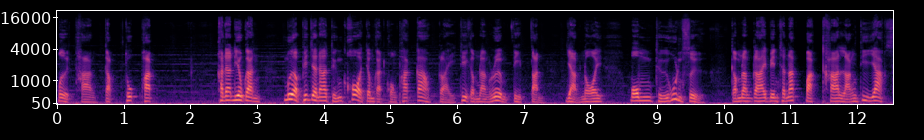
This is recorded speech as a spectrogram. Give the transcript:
เปิดทางกับทุกพักขณะเดียวกันเมื่อพิจารณาถึงข้อจำกัดของพรรคก้าวไกลที่กำลังเริ่มตีบตัน อย่างน้อย ปมถือหุ้นสื่อกำลังกลายเป็นชนักปักคาหลังที่ยากส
